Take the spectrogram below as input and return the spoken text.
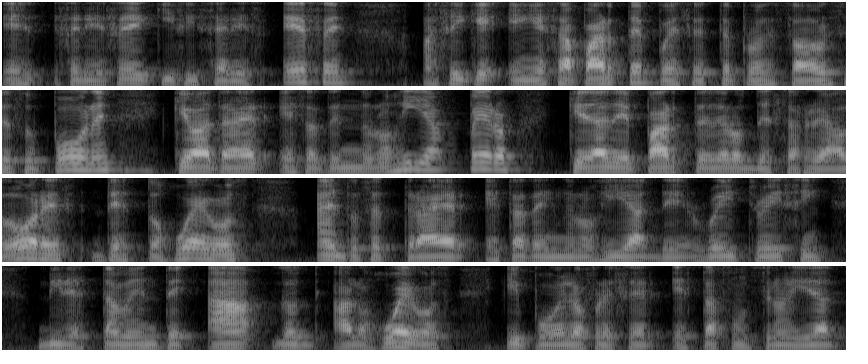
eh, Series X y Series S. Así que en esa parte, pues este procesador se supone que va a traer esa tecnología, pero queda de parte de los desarrolladores de estos juegos a entonces traer esta tecnología de ray tracing directamente a los, a los juegos y poder ofrecer esta funcionalidad.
